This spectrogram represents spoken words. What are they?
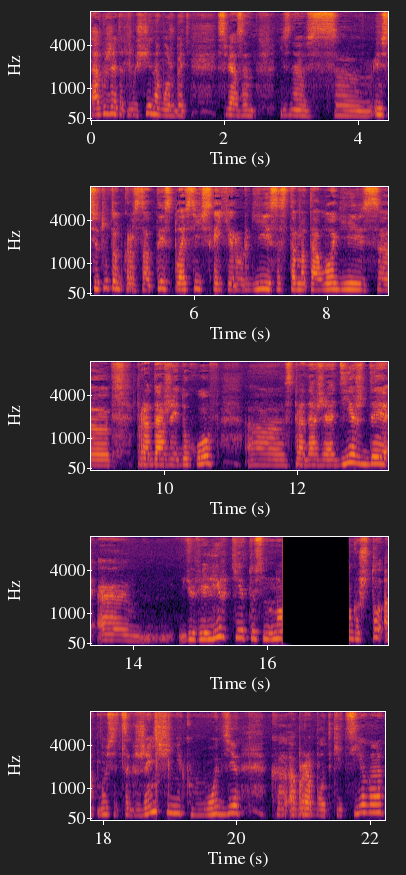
Также этот мужчина может быть связан, не знаю, с э, институтом красоты, с пластической хирургией, со стоматологией, с э, продажей духов, с продажей одежды, ювелирки, то есть много что относится к женщине, к моде, к обработке тела,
